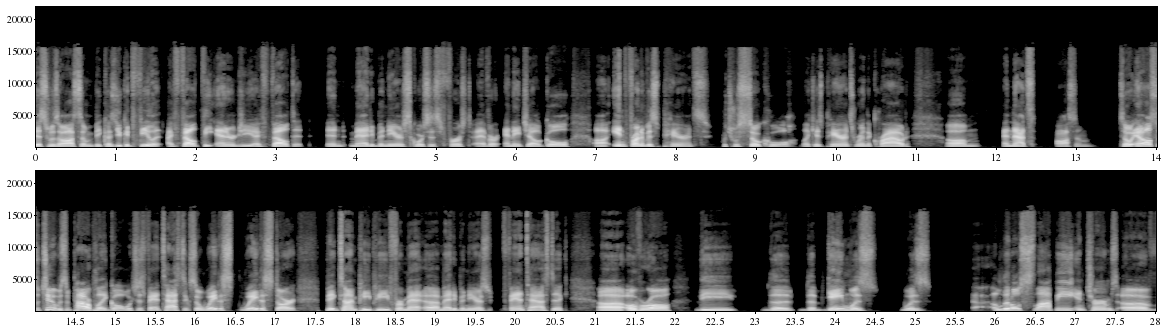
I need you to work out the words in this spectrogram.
This was awesome because you could feel it. I felt the energy. I felt it and Matty Beniers scores his first ever NHL goal in front of his parents, which was so cool. Like his parents were in the crowd, um, and that's awesome. So and also too, it was a power play goal, which is fantastic. So way to way to start, big time PP for Matt, uh, Matty Beniers, fantastic. Uh, overall, the the the game was was a little sloppy in terms of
